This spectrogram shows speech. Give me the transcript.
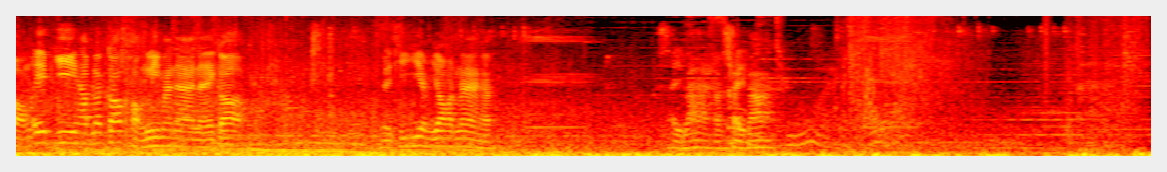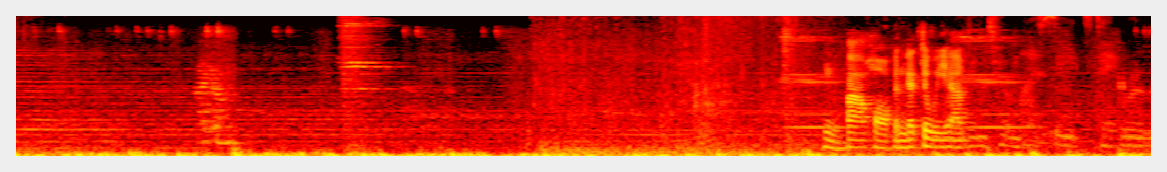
ของ AP ครับ แล้วก็ของรีมานานะก็ในที่เยี่ยมยอดมากครับไซล่าครับไซล่า หืมปลาหอกเป็นกระจุยครับ until my seeds take root.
